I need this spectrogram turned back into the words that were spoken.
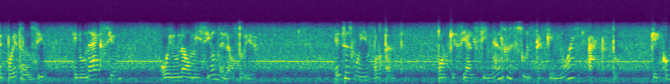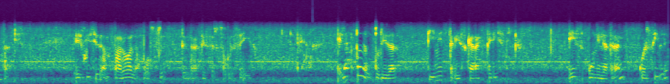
Se puede traducir en una acción o en una omisión de la autoridad. Esto es muy importante, porque si al final resulta que no hay acto que combatir, el juicio de amparo a la postre tendrá que ser sobreseído. El acto de autoridad tiene tres características. Es unilateral, coercible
